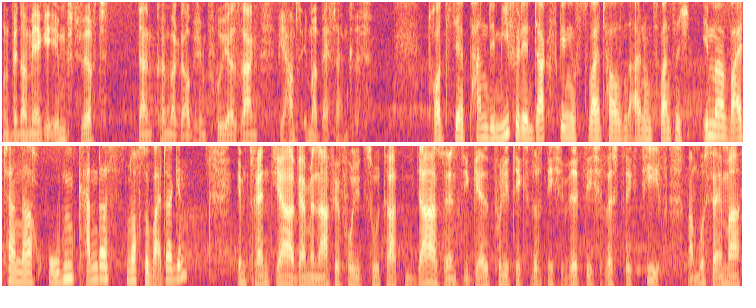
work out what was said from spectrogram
Und wenn noch mehr geimpft wird, dann können wir, glaube ich, im Frühjahr sagen, wir haben es immer besser im Griff. Trotz der Pandemie für den DAX ging es 2021 immer weiter nach oben. Kann das noch so weitergehen? Im Trend ja. Wir haben ja nach wie vor die Zutaten, die da sind. Die Geldpolitik wird nicht wirklich restriktiv. Man muss ja immer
